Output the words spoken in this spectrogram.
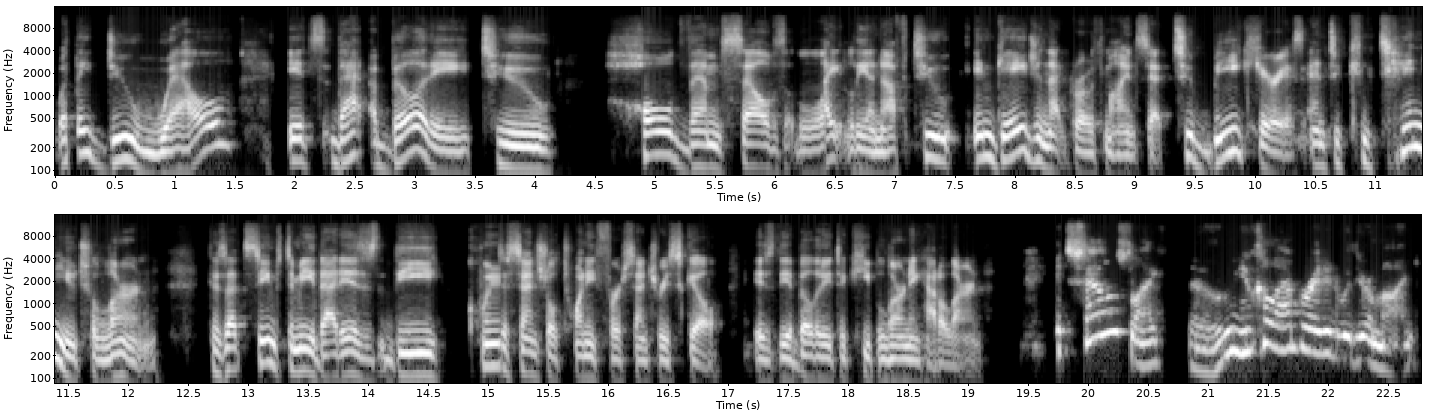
what they do well, it's that ability to hold themselves lightly enough to engage in that growth mindset, to be curious and to continue to learn. Because that seems to me that is the quintessential 21st century skill is the ability to keep learning how to learn. It sounds like, though, you collaborated with your mind.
